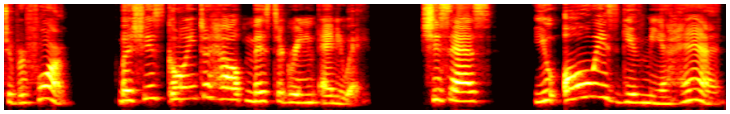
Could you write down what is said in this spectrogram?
to perform, but she's going to help Mr. Green anyway. She says, You always give me a hand,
